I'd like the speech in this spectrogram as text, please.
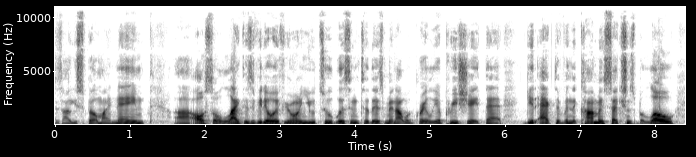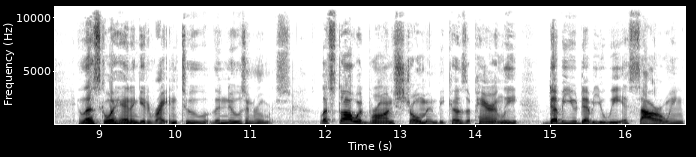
is how you spell my name. Uh, also, like this video if you're on YouTube. Listen to this, man. I would greatly appreciate that. Get active in the comment sections below. And let's go ahead and get right into the news and rumors. Let's start with Braun Strowman because apparently WWE is souring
